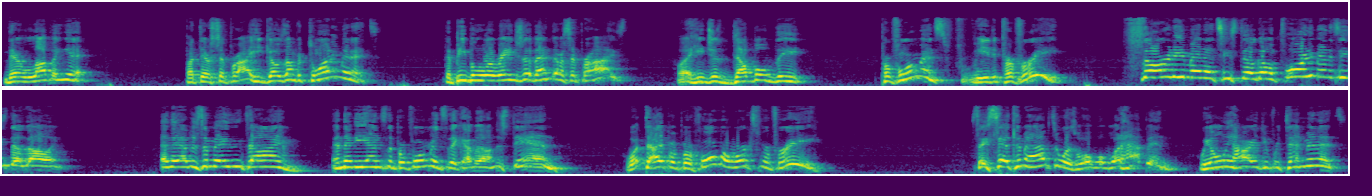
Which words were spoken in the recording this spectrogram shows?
They're loving it. But they're surprised. He goes on for 20 minutes. The people who arranged the event are surprised. Well, he just doubled the performance for free. 30 minutes, he's still going. 40 minutes, he's still going. And they have this amazing time. And then he ends the performance. They come to understand what type of performer works for free. So they said to him afterwards, well, what happened? We only hired you for 10 minutes.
